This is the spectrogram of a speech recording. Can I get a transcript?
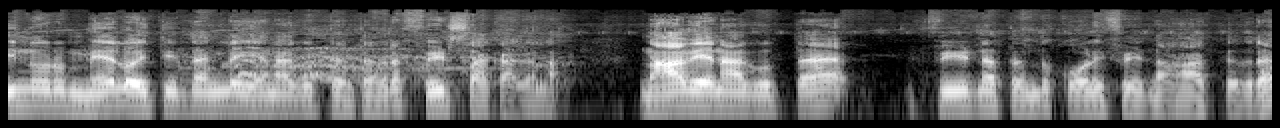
ಐನೂರು ಮೇಲೆ ಹೋಯ್ತಿದ್ದಂಗೆ ಏನಾಗುತ್ತೆ ಅಂತಂದರೆ ಫೀಡ್ ಸಾಕಾಗಲ್ಲ. ನಾವೇನಾಗುತ್ತೆ? ಫೀಡ್ನ ತಂದು ಕೋಳಿ ಫೀಡ್ನ ಹಾಕಿದ್ರೆ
